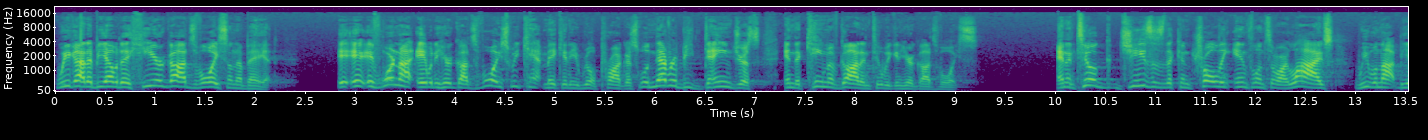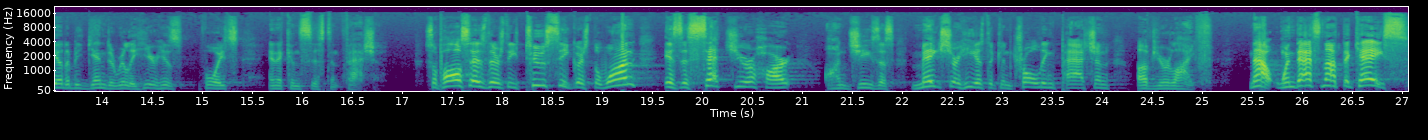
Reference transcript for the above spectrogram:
We got to be able to hear God's voice and obey it. If we're not able to hear God's voice, we can't make any real progress. We'll never be dangerous in the kingdom of God until we can hear God's voice. And until Jesus is the controlling influence of our lives, we will not be able to begin to really hear his voice in a consistent fashion. So Paul says there's the two secrets. The one is to set your heart on Jesus. Make sure he is the controlling passion of your life. Now, when that's not the case,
